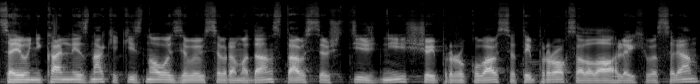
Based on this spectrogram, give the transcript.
Цей унікальний знак, який знову з'явився в Рамадан, стався в ті ж дні, що й пророкував святий пророк, салаллаху алейхі васалям.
